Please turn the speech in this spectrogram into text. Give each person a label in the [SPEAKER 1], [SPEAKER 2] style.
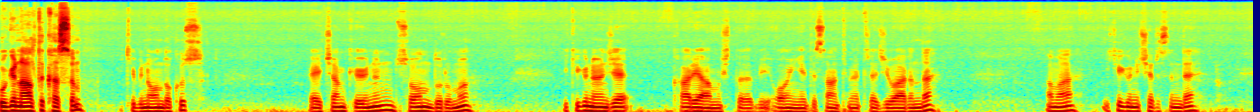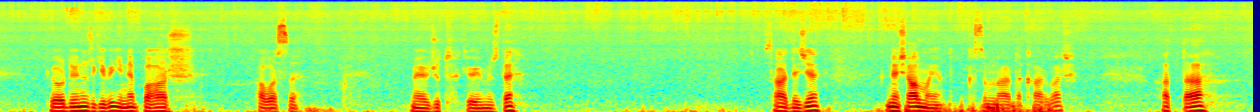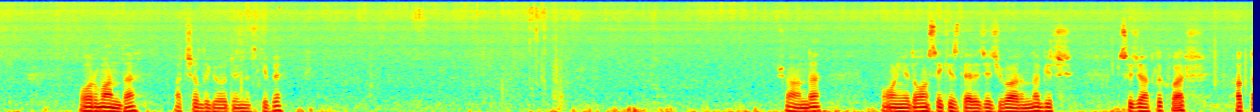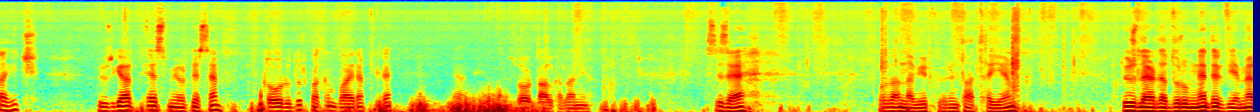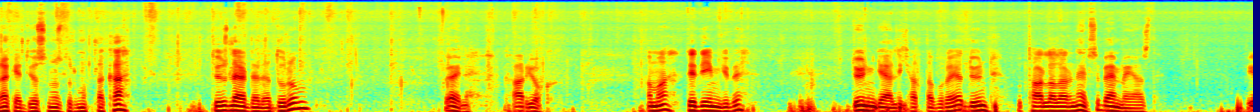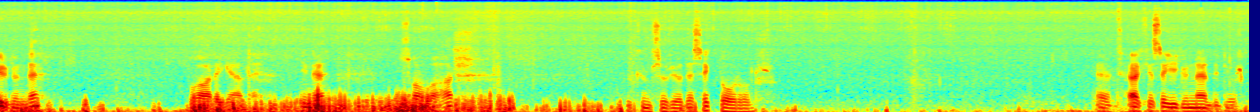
[SPEAKER 1] Bugün 6 Kasım 2019. Beyçam köyünün son durumu. İki gün önce kar yağmıştı bir 17 santimetre civarında. Ama iki gün içerisinde gördüğünüz gibi yine bahar havası mevcut köyümüzde. Sadece güneş almayan kısımlarda kar var. Hatta ormanda açıldı gördüğünüz gibi. Şu anda 17-18 derece civarında bir sıcaklık var. Hatta hiç rüzgar esmiyor desem doğrudur. Bakın bayrak bile yani zor dalgalanıyor. Size buradan da bir görüntü atayım. Düzlerde durum nedir diye merak ediyorsunuzdur mutlaka. Düzlerde de durum böyle. Kar yok. Ama dediğim gibi dün geldik hatta buraya. Dün bu tarlaların hepsi bembeyazdı. Bir günde bu hale geldi. Yine sonbahar hüküm sürüyor desek doğru olur. Evet, herkese iyi günler diliyorum.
